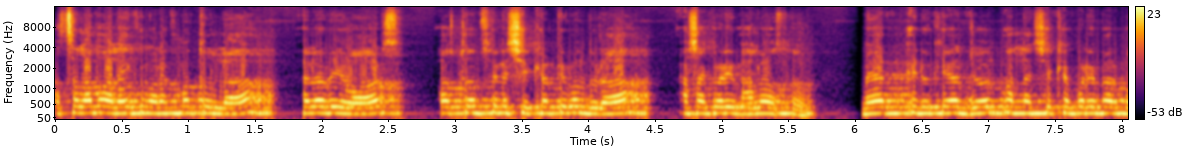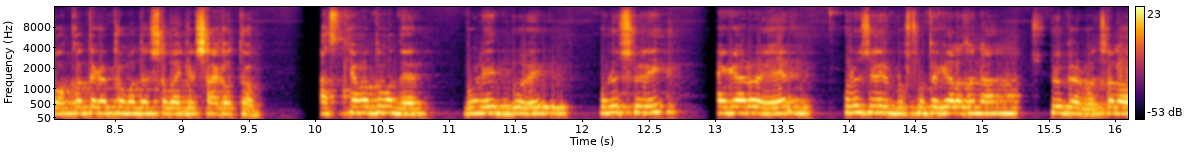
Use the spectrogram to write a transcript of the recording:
আসসালামু আলাইকুম রহমতুল্লাহ। হ্যালো ভিওয়ার্স অষ্টম শ্রেণির শিক্ষার্থী বন্ধুরা, আশা করি ভালো আছো। ম্যাথ এডুকেয়ার জোন অনলাইন শিক্ষা পরিবার পক্ষ থেকে তোমাদের সবাইকে স্বাগতম। আজকে আমরা তোমাদের গণিত বই অনুশীলনী এগারো এর অনুশীলনীর প্রশ্ন থেকে আলোচনা শুরু করব। চলো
